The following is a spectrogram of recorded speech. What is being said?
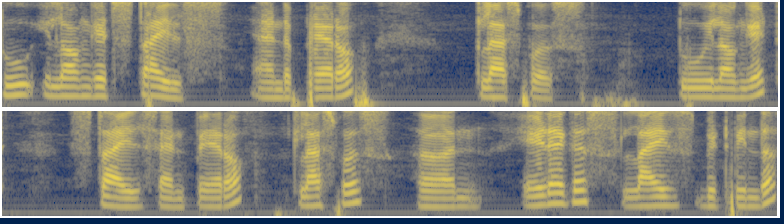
two elongate styles and a pair of claspers. Two elongate styles and pair of claspers. An aedeagus lies between the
